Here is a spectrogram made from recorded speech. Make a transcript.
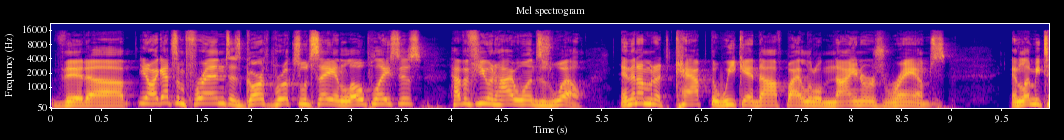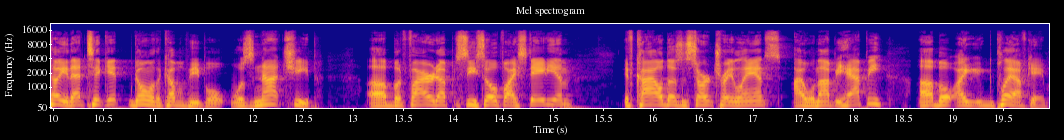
that, uh, you know, I got some friends, as Garth Brooks would say, in low places, have a few in high ones as well. And then I'm going to cap the weekend off by a little Niners Rams. And let me tell you, that ticket, going with a couple people, was not cheap. Uh, but fired up to see SoFi Stadium. If Kyle doesn't start Trey Lance, I will not be happy. Uh, but I playoff game,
